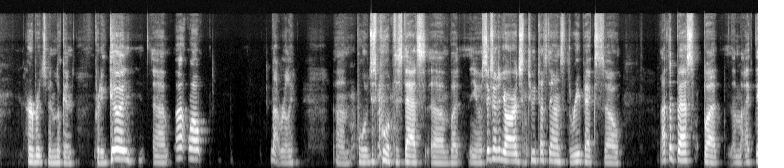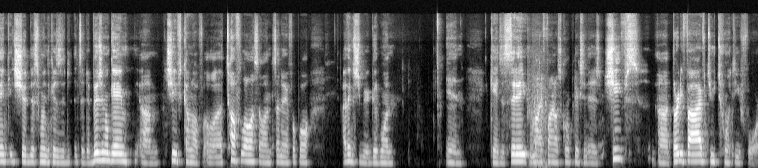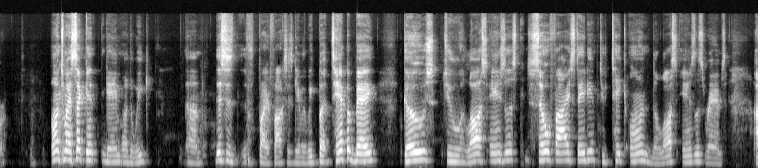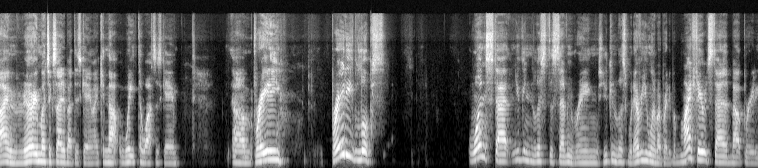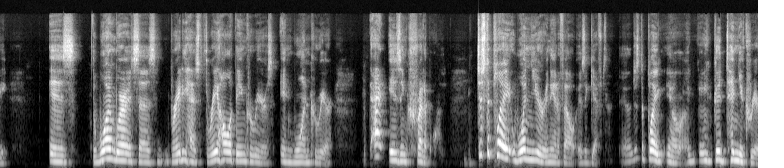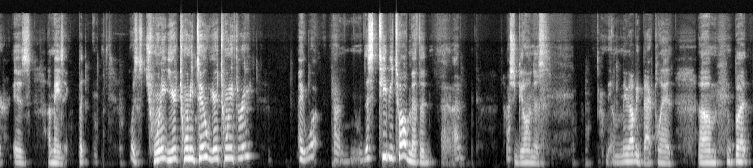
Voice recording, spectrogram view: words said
Herbert's been looking pretty good. Uh, uh, well, not really. Um, pull, just pull up the stats. Um, but you know, 600 yards, two touchdowns, three picks. So not the best, but um, I think it should this one because it, it's a divisional game. Um, Chiefs coming off a, a, tough loss on Sunday Night Football. I think it should be a good one in Kansas City. My final score prediction is Chiefs, uh, 35 to 24. On to my second game of the week. Um, this is probably Fox's game of the week, but Tampa Bay goes to Los Angeles SoFi Stadium to take on the Los Angeles Rams. I'm very much excited about this game. I cannot wait to watch this game. Um, Brady, Brady looks one stat. You can list the seven rings. You can list whatever you want about Brady. But my favorite stat about Brady is the one where it says Brady has three Hall of Fame careers in one career. That is incredible. Just to play one year in the NFL is a gift. just to play, you know, a, good 10 year career is amazing. But what is this, 20 year 22, year 23? Hey, what? Uh, this TB12 method, I, I should get on this. Maybe I'll be back playing. Um, but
